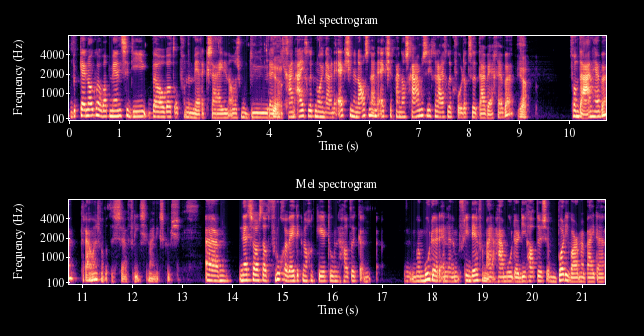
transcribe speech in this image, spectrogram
we kennen ook wel wat mensen die wel wat op van de merk zijn en alles moet duren. En Ja. die gaan eigenlijk nooit naar de action. En als ze naar de action gaan, dan schamen ze zich er eigenlijk voor dat ze het daar weg hebben. Ja, Vandaan hebben, trouwens, want dat is eh Fries, mijn excuus. Ehm, net zoals dat vroeger, weet ik nog een keer, toen had ik een, mijn moeder en een vriendin van mij, haar moeder, die had dus een bodywarmer bij de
